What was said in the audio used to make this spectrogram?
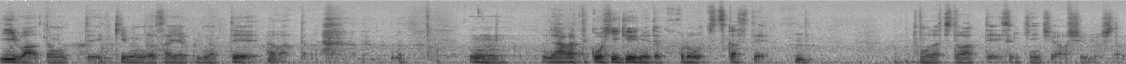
いいわと思って気分が最悪になって上がった。うん。で上がってコーヒー牛乳で心を落ち着かせて、うん友達と会って一日は終了したね。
